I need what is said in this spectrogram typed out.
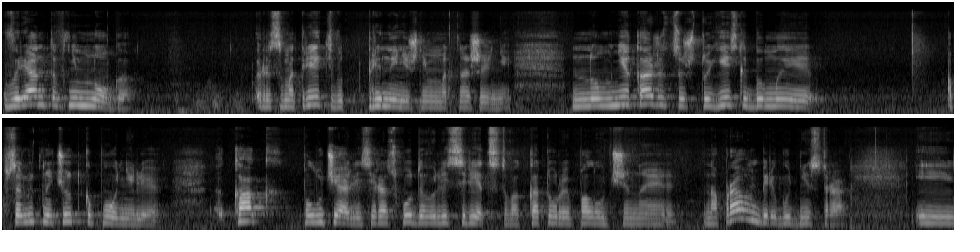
вариантов немного рассмотреть вот при нынешнем отношении. Но мне кажется, что если бы мы абсолютно четко поняли, как получались и расходовались средства, которые получены на правом берегу Днестра, и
